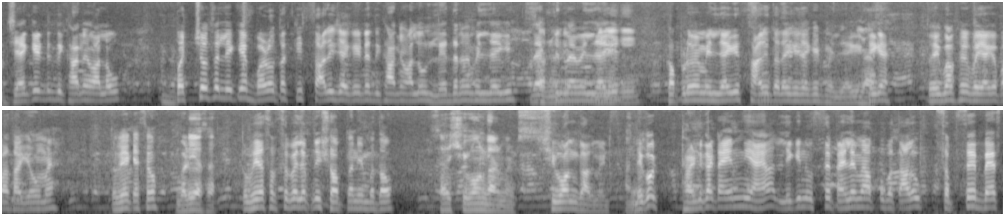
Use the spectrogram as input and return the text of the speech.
जैकेट दिखाने वाला हूँ। बच्चों से लेके बड़ों तक की सारी जैकेटें दिखाने वाला हूँ। लेदर में मिल जाएगी रैक्सिन में मिल जाएगी। कपड़े में मिल जाएगी सारी तरह की जैकेट मिल जाएगी ठीक है? तो एक बार फिर भैया के पास आ गया हूँ मैं। तो भैया कैसे हो? बढ़िया सर तो भैया सबसे पहले अपनी शॉप का नेम बताओ। Sir Shivon garments Shivon garments देखो ठंड का टाइम नहीं आया लेकिन उससे पहले मैं आपको बता दूँ सबसे बेस्ट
